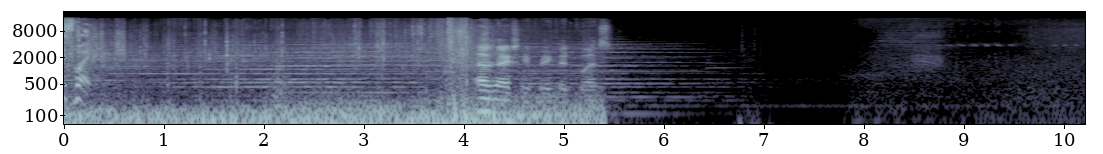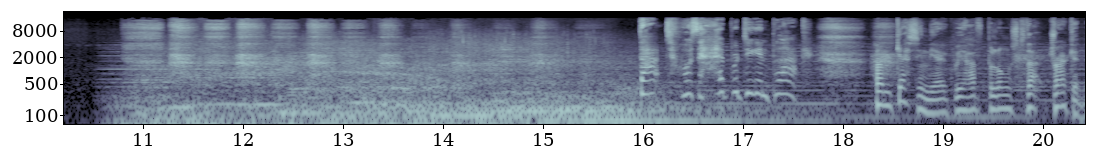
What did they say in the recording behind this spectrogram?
This way. That was actually a pretty good quest. That was a Hebridean black. I'm guessing the egg we have belongs to that dragon.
